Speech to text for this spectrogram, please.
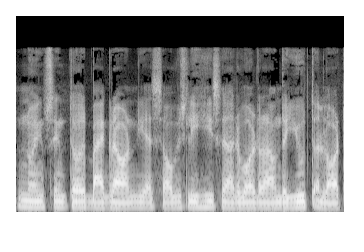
knowing Singto's background, yes, obviously he's uh, revolved around the youth a lot,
